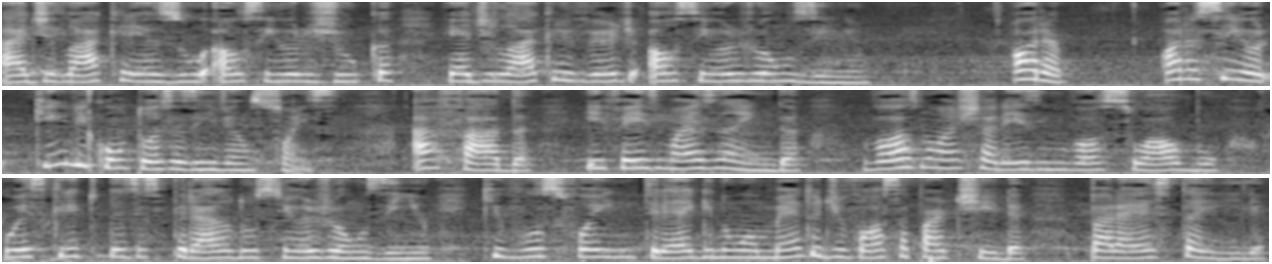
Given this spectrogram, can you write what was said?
a de lacre azul ao senhor Juca e a de lacre verde ao senhor Joãozinho. Ora, ora, senhor, quem lhe contou essas invenções? A fada, e fez mais ainda, Vós não achareis em vosso álbum o escrito desesperado do senhor Joãozinho, que vos foi entregue no momento de vossa partida para esta ilha.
